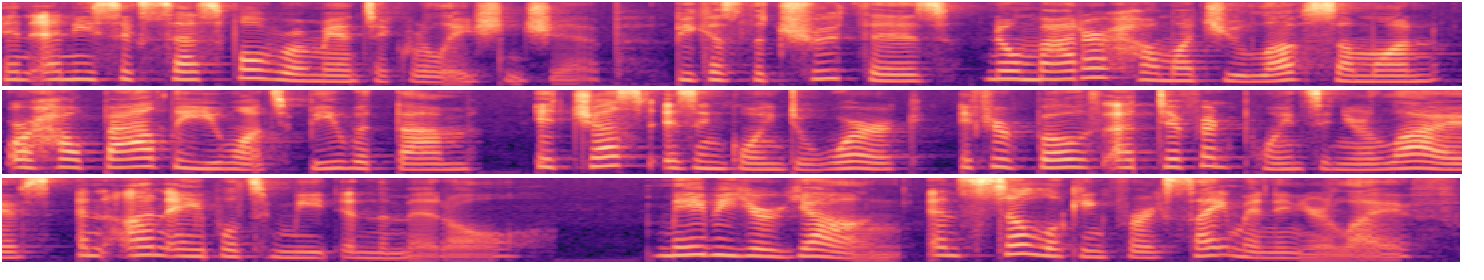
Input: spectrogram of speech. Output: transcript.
in any successful romantic relationship. Because the truth is, no matter how much you love someone or how badly you want to be with them, it just isn't going to work if you're both at different points in your lives and unable to meet in the middle. Maybe you're young and still looking for excitement in your life,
